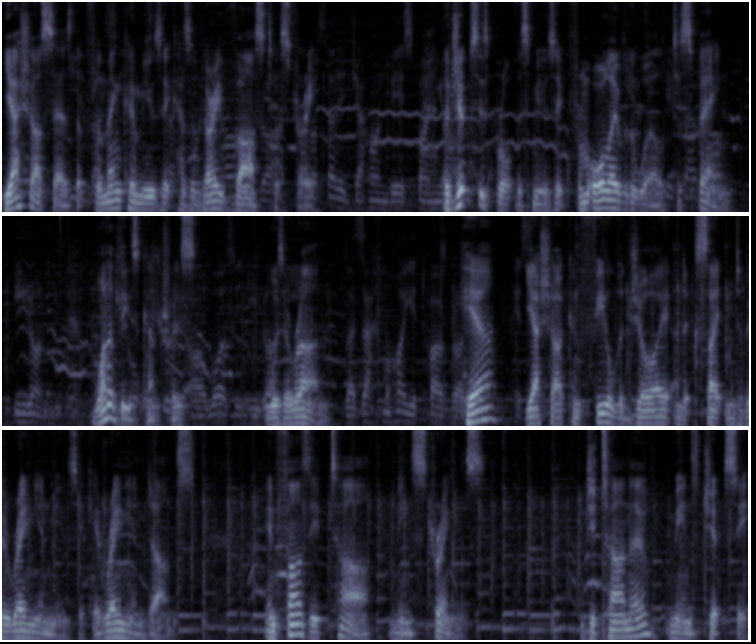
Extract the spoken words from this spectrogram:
Yashar says that flamenco music has a very vast history. The Gypsies brought this music from all over the world to Spain. One of these countries was Iran. Here, Yashar can feel the joy and excitement of Iranian music, Iranian dance. In Farsi, tar means strings. Gitano means gypsy.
